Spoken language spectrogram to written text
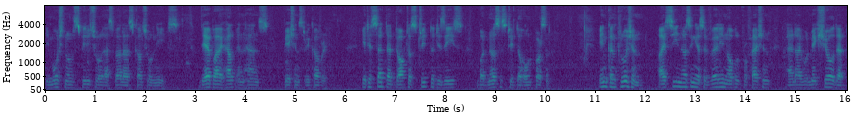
emotional, spiritual as well as cultural needs, thereby help enhance patient's recovery. It is said that doctors treat the disease, but nurses treat the whole person. In conclusion, I see nursing as a very noble profession and I will make sure that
